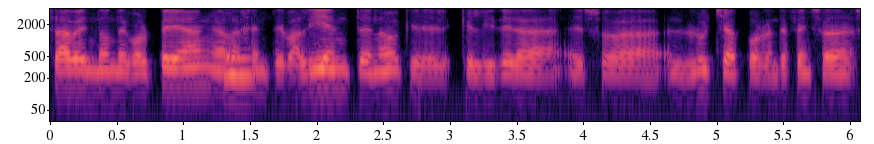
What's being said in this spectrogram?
saben dónde golpean a la gente valiente, ¿no? Que, que lidera eso, lucha por defensas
